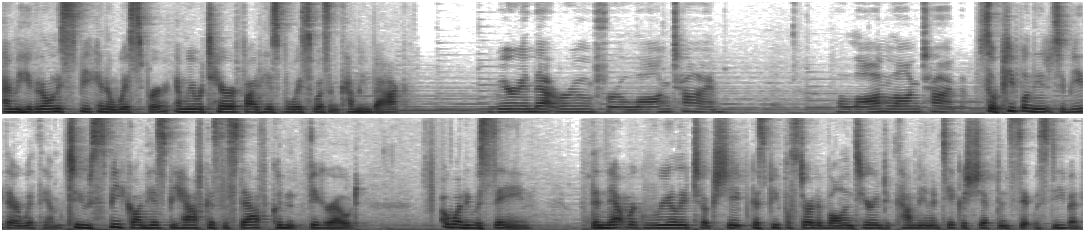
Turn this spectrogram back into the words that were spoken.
I mean, he could only speak in a whisper, and we were terrified his voice wasn't coming back. We were in that room for a long time. A long, long time. So people needed to be there with him to speak on his behalf because the staff couldn't figure out what he was saying. The network really took shape because people started volunteering to come in and take a shift and sit with Stephen.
